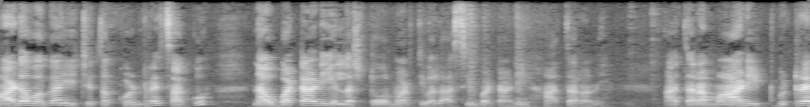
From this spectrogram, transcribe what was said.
ಮಾಡೋವಾಗ ಈಚೆ ತಕ್ಕೊಂಡ್ರೆ ಸಾಕು. ನಾವು ಬಟಾಣಿ ಎಲ್ಲ ಸ್ಟೋರ್ ಮಾಡ್ತೀವಲ್ಲ, ಹಸಿ ಬಟಾಣಿ, ಆ ಥರನೇ ಆ ಥರ ಮಾಡಿ ಇಟ್ಬಿಟ್ರೆ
